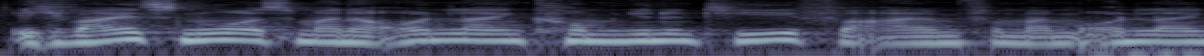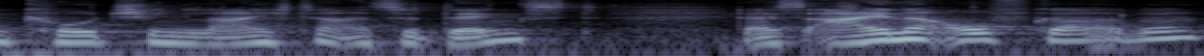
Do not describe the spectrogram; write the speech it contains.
Ich weiß nur aus meiner Online-Community, vor allem von meinem Online-Coaching leichter, als du denkst. Da ist eine Aufgabe,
